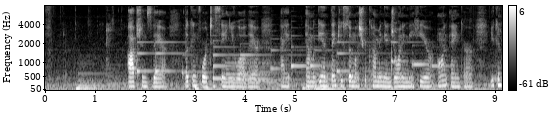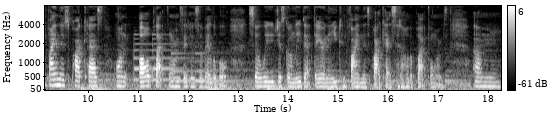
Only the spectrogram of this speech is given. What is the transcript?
options there. Looking forward to seeing you all there. I am again, thank you so much for coming and joining me here on Anchor. You can find this podcast on all platforms that is available. So we're just going to leave that there, and then you can find this podcast at all the platforms. Um,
